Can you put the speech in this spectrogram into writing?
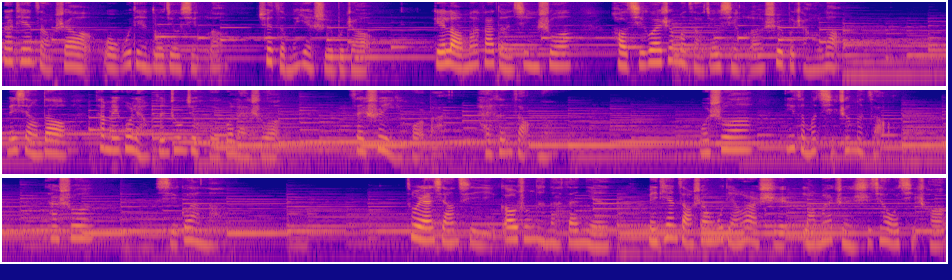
那天早上，我五点多就醒了，却怎么也睡不着，给老妈发短信说：“好奇怪，这么早就醒了，睡不着了。”没想到他没过两分钟就回过来说：“再睡一会儿吧，还很早呢。”我说：“你怎么起这么早？”他说。习惯了。突然想起高中的那三年，每天早上五点二十，老妈准时叫我起床，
